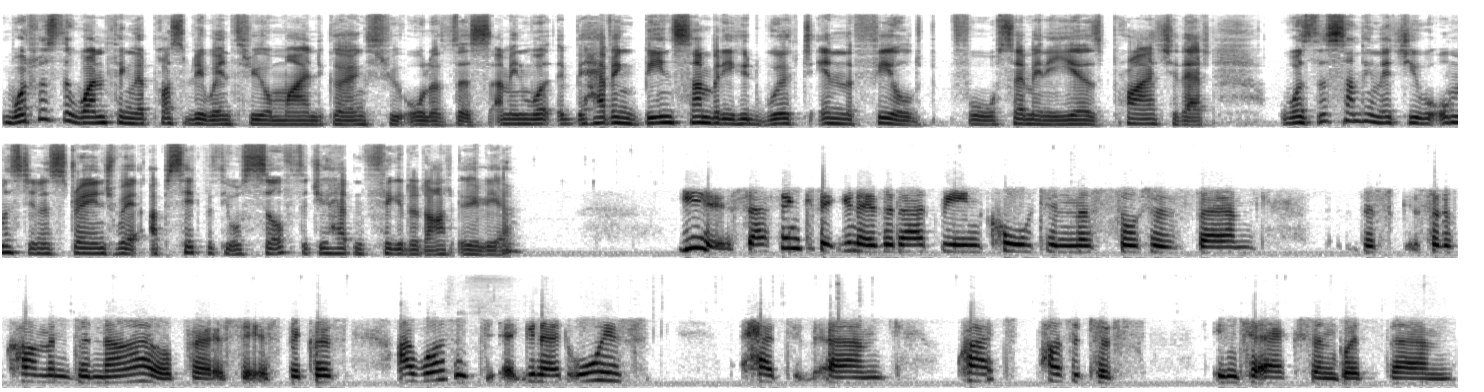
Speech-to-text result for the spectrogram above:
What was the one thing that possibly went through your mind going through all of this? I mean, what, having been somebody who'd worked in the field for so many years prior to that, was this something that you were almost in a strange way upset with yourself that you hadn't figured it out earlier? Yes, I think that you know that I'd been caught in this sort of um, this sort of common denial process because I wasn't, you know, I'd always had um, quite positive interaction with, um,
